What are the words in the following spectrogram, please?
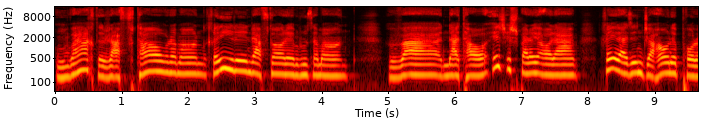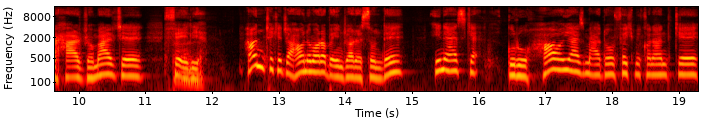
اون وقت رفتارمان غیر این رفتار امروزمان و نتایجش برای عالم غیر از این جهان پرهرج و مرج فعلیه. آنچه که جهان ما را به اینجا رسونده این است که گروه های از مردم فکر می‌کنند که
